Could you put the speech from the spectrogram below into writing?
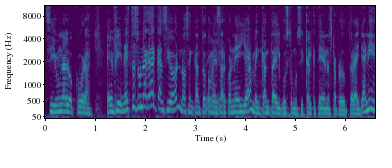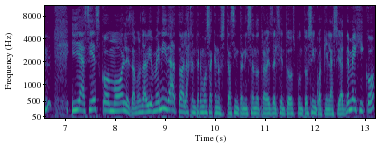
sí, una locura. En fin, esta es una gran canción, nos encantó comenzar con ella, me encanta el gusto musical que tiene nuestra productora Janine. Y así es como les damos la bienvenida a toda la gente hermosa que nos está sintonizando a través del 102.5 aquí en la Ciudad de México.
